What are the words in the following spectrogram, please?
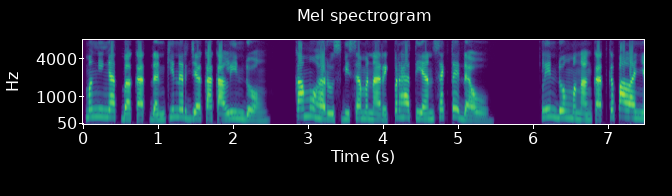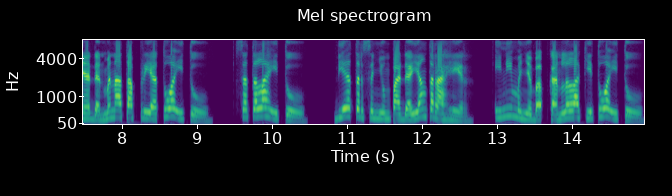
Mengingat bakat dan kinerja kakak Lindong, kamu harus bisa menarik perhatian Sekte Dao. Lindong mengangkat kepalanya dan menatap pria tua itu. Setelah itu, dia tersenyum pada yang terakhir. Ini menyebabkan lelaki tua itu,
